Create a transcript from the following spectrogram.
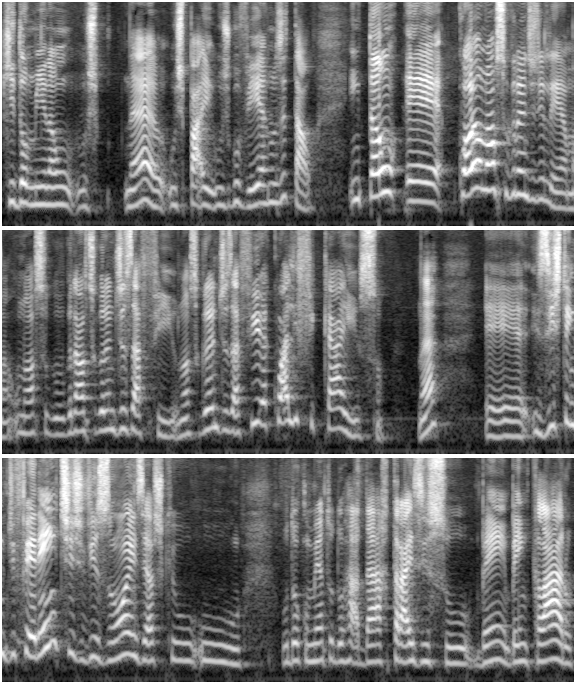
que dominam os, né, os, os governos e tal. Então, é, qual é o nosso grande dilema? O nosso, o nosso grande desafio? O nosso grande desafio é qualificar isso. Né? É, existem diferentes visões, e acho que o, o o documento do Radar traz isso bem, bem claro,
